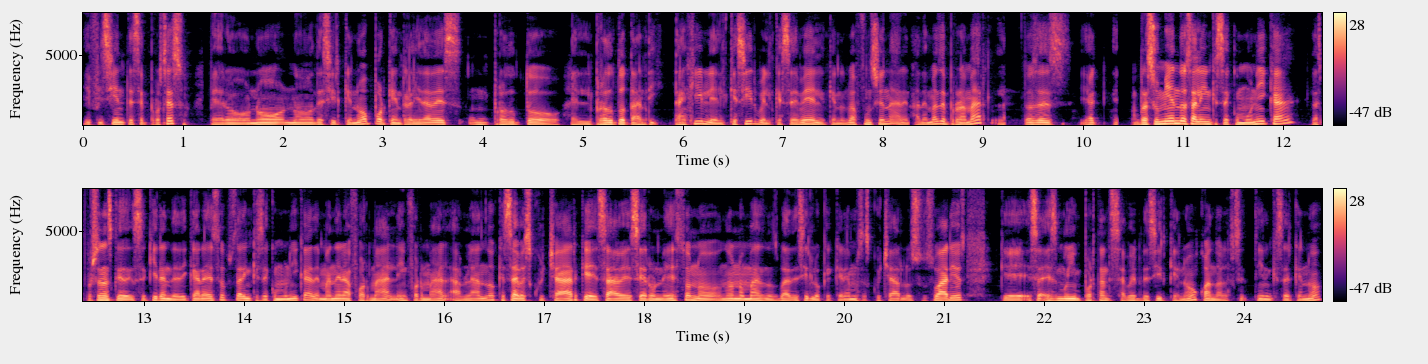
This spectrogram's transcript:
eficiente ese proceso, pero no, no decir que no, porque en realidad es un producto, el producto tangible, el que sirve, el que se ve, el que nos va a funcionar, además de programar. Entonces, ya resumiendo, es alguien que se comunica, las personas que se quieren dedicar a eso, pues alguien que se comunica de manera formal e informal, hablando, que sabe escuchar, que sabe ser honesto, no, no nomás nos va a decir lo que queremos escuchar los usuarios, que es, muy importante saber decir que no, cuando tiene que ser que no.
